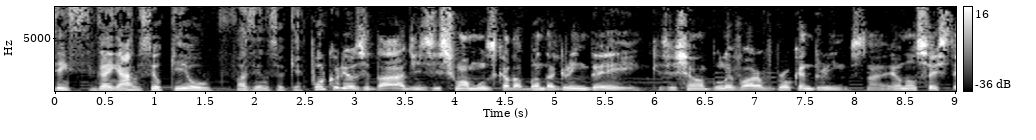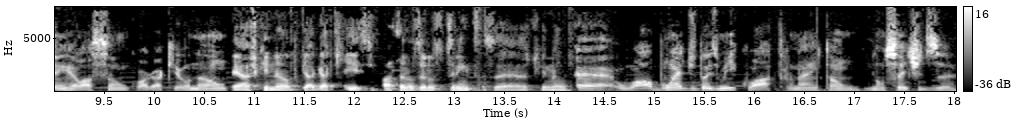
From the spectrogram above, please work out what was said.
em ganhar não sei o que, ou fazer não sei o que. Por curiosidade, existe uma música da banda Green Day que se chama Boulevard of Broken Dreams, né? Eu não sei se tem relação com o HQ ou não. É, acho que não, porque a HQ se passa nos anos 30, é, acho que não. É, o álbum é de 2004, né? Então, não sei te dizer.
